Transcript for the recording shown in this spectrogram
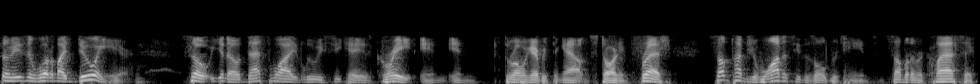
So he said, "What am I doing here?" So you know that's why Louis C.K. is great in in throwing everything out and starting fresh. Sometimes you want to see those old routines, and some of them are classic.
